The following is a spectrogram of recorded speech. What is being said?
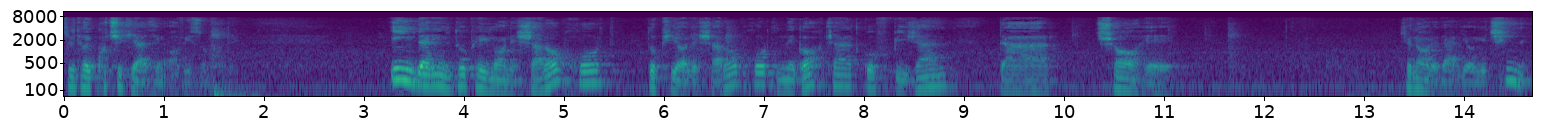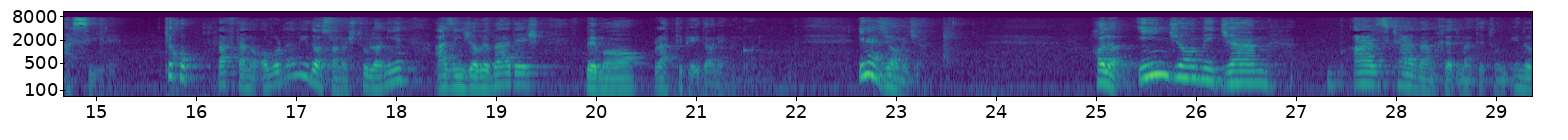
کلیدهای کوچیکی از این آویزون بوده. این در این دو پیمان شراب خورد. دو پیاله شراب خورد نگاه کرد گفت بیژن در چاه کنار دریای چین اسیره. که خب رفتن و آوردن یه داستانش طولانیه از اینجا به بعدش به ما ربطی پیدا نمی‌کنه. این از جام جمع. حالا این جام جمع عرض کردم خدمتتون اینو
